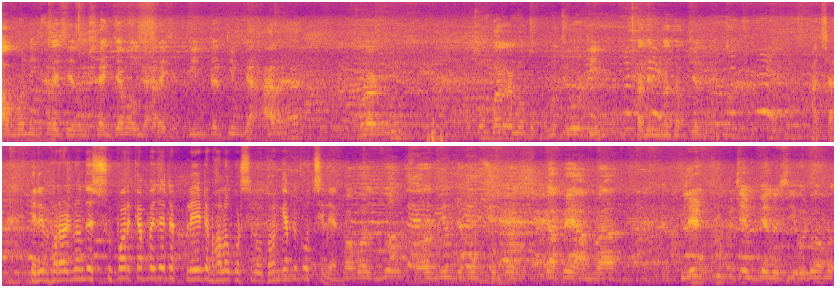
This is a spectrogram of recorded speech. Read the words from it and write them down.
আহ্বানিক হারাইছি এবং শেখ জামালকে হারাইছি। তিনটা টিমকে হারা প্রথমবারের মতো কোনো কাপ আচ্ছা সুপার কাপে যেটা প্লেটা ভালো করছিল তখন কি আপনি করছিলেন? যখন সুপার কাপে আমরা প্লেট গ্রুপ চ্যাম্পিয়ন হয়েছি ওইটাও আমরা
